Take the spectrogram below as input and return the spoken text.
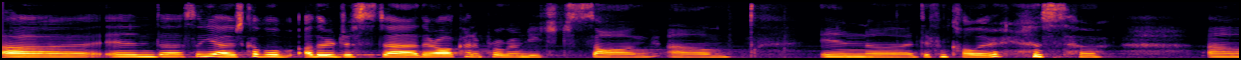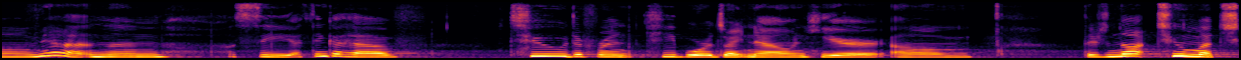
Uh, and uh, so yeah, there's a couple of other just, uh, they're all kind of programmed each song um, in a different color. so um, yeah, and then let's see, I think I have two different keyboards right now in here. Um, there's not too much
